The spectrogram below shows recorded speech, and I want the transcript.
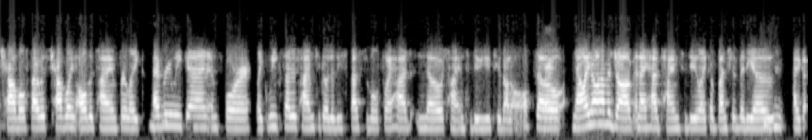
to travel. So I was traveling all the time for like Mhm. every weekend and for like weeks at a time to go to these festivals. So I had no time to do YouTube at all. So Right. now I don't have a job and I had time to do like a bunch of videos. Mhm. I got,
